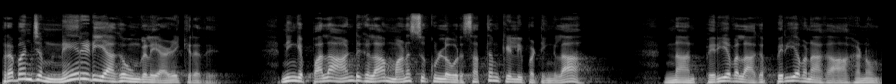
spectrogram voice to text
பிரபஞ்சம் நேரடியாக உங்களை அழைக்கிறது. நீங்க பல ஆண்டுகளா மனசுக்குள்ள ஒரு சத்தம் கேள்விப்பட்டீங்களா? நான் பெரியவளாக பெரியவனாக ஆகணும்.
